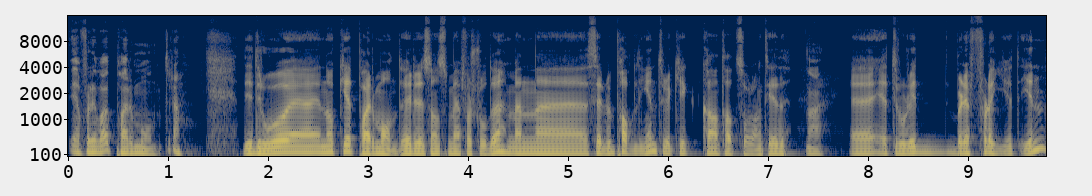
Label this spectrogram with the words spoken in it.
Ja, for det var et par måneder, ja. De dro eh, nok i et par måneder, sånn som jeg forsto det. Men selve padlingen tror jeg ikke kan ha tatt så lang tid. Nei. Jeg tror de ble fløyet inn.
